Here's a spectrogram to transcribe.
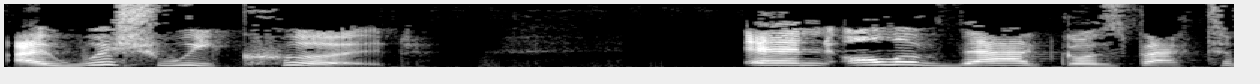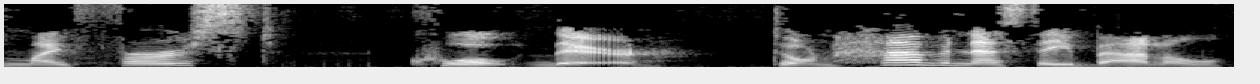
I wish we could. And all of that goes back to my first quote there. Don't have an essay battle.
